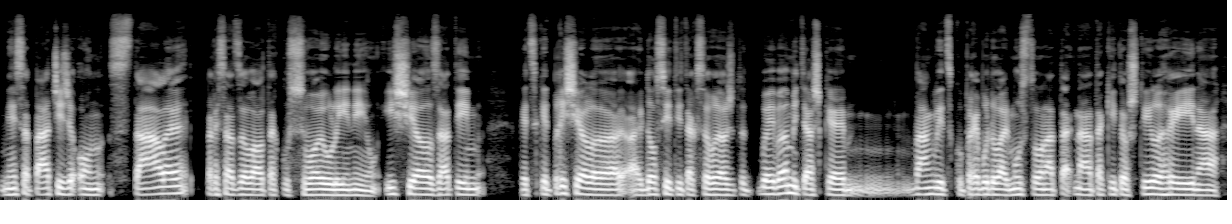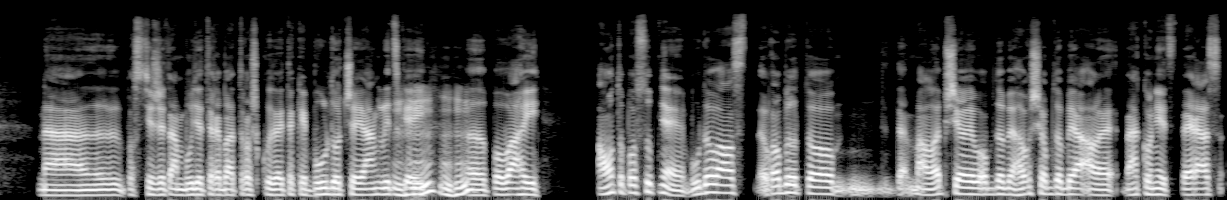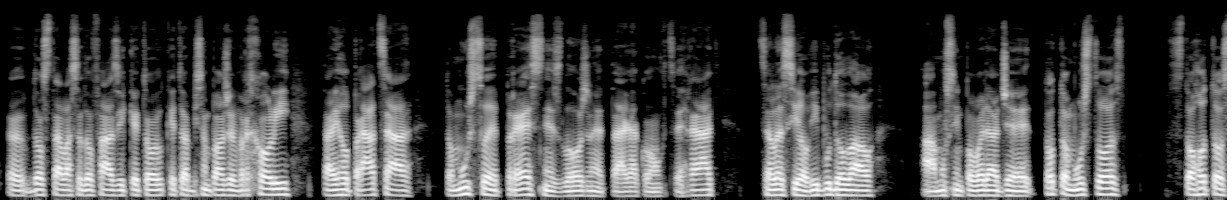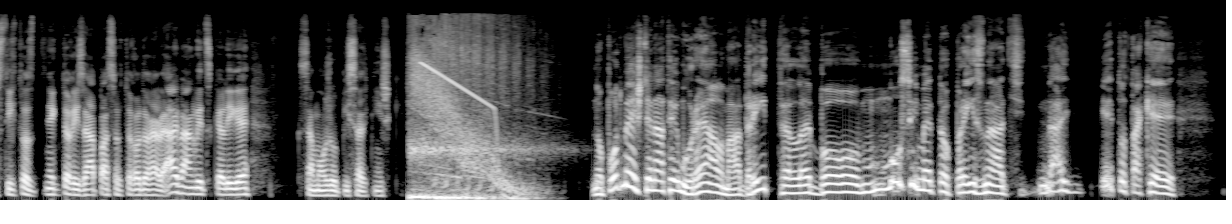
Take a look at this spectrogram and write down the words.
mne sa páči, že on stále presadzoval takú svoju líniu. Išiel za tým, keď, keď prišiel e, aj do City, tak sa hovoril, že to bude veľmi ťažké v Anglicku prebudovať mústvo na, ta, na takýto štýl hry, na, na proste, že tam bude treba trošku aj také buldočej anglickej mm-hmm. povahy. A on to postupne budoval, robil to, mal lepšie obdobia, horšie obdobia, ale nakoniec teraz e, dostáva sa do fázy, keď to, keď to aby som povedal, že vrcholí, tá jeho práca to mužstvo je presne zložené tak, ako on chce hrať. Celé si ho vybudoval a musím povedať, že toto mužstvo z tohoto, z týchto niektorých zápasov, ktoré dohrali aj v anglickej lige, sa môžu písať knižky. No poďme ešte na tému Real Madrid, lebo musíme to priznať, je to také,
